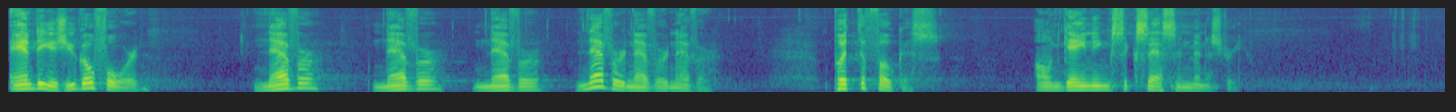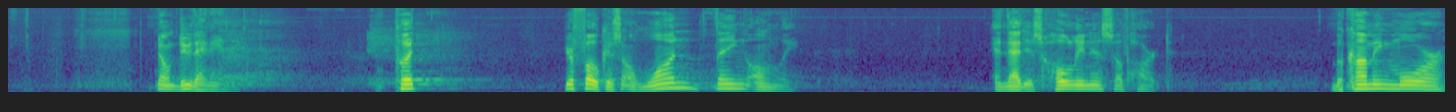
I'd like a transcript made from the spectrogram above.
Andy, as you go forward, never, never, never, never, never, never put the focus on gaining success in ministry. Don't do that, Andy. Put your focus on one thing only, and that is holiness of heart. Becoming more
